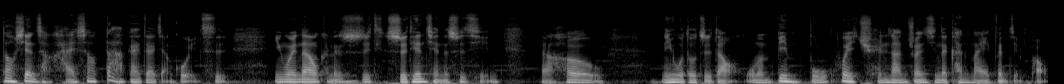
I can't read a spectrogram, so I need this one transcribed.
到现场还是要大概再讲过一次，因为那有可能是十十天前的事情，然后你我都知道，我们并不会全然专心的看那一份简报。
